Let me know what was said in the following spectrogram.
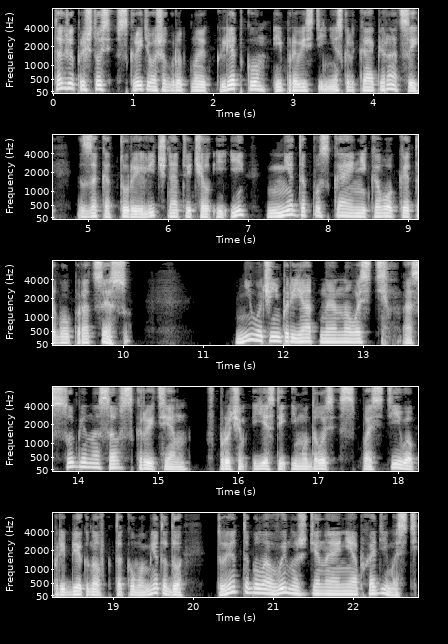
Также пришлось вскрыть вашу грудную клетку и провести несколько операций, за которые лично отвечал ИИ, не допуская никого к этому процессу. Не очень приятная новость, особенно со вскрытием. Впрочем, если им удалось спасти его, прибегнув к такому методу, то это была вынужденная необходимость.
